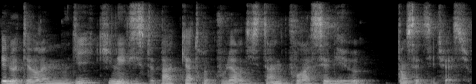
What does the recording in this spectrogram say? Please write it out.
et le théorème nous dit qu'il n'existe pas quatre couleurs distinctes pour ACDE dans cette situation.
